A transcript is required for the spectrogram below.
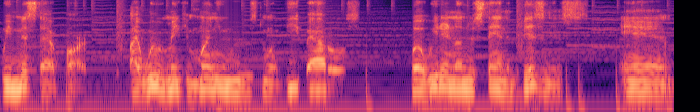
we missed that part. Like we were making money, we was doing beat battles, but we didn't understand the business. And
